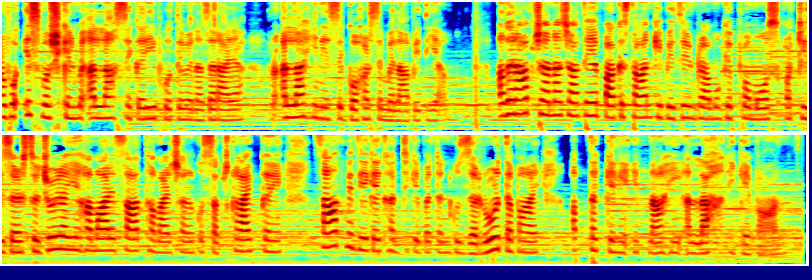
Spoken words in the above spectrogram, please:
और वो इस मुश्किल में अल्लाह से करीब होते हुए नज़र आया और अल्लाह ही ने इसे गौहर से मिला भी दिया। अगर आप जानना चाहते हैं पाकिस्तान के बेहतरीन ड्रामों के प्रोमोस और टीजर्स तो जुड़ रहिए हमारे साथ। हमारे चैनल को सब्सक्राइब करें, साथ में दिए गए घंटी के बटन को ज़रूर दबाएँ। अब तक के लिए इतना ही। अल्लाह ने के बाद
